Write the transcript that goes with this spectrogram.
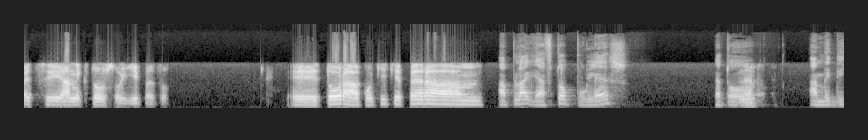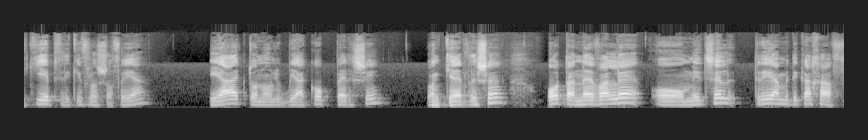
έτσι, ανοιχτό στο γήπεδο. Ε, τώρα από εκεί και πέρα... Απλά για αυτό που λες, για το ναι. αμυντική επιθετική φιλοσοφία, η ΑΕΚ τον Ολυμπιακό πέρσι τον κέρδισε όταν έβαλε ο Μίτσελ τρία αμυντικά χαφ.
